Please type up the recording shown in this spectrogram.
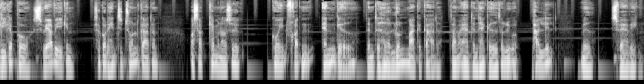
ligger på Sværvæggen. Så går det hen til Tunnelgarden, og så kan man også gå ind fra den anden gade, den der hedder Lundmarkegade, som er den her gade, der løber parallelt med Sværvæggen.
